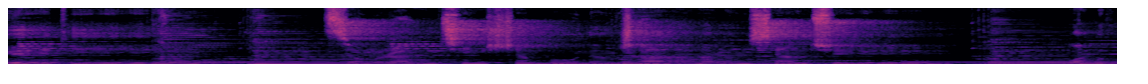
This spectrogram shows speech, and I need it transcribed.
约定。纵然今生不能常相聚，我们会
